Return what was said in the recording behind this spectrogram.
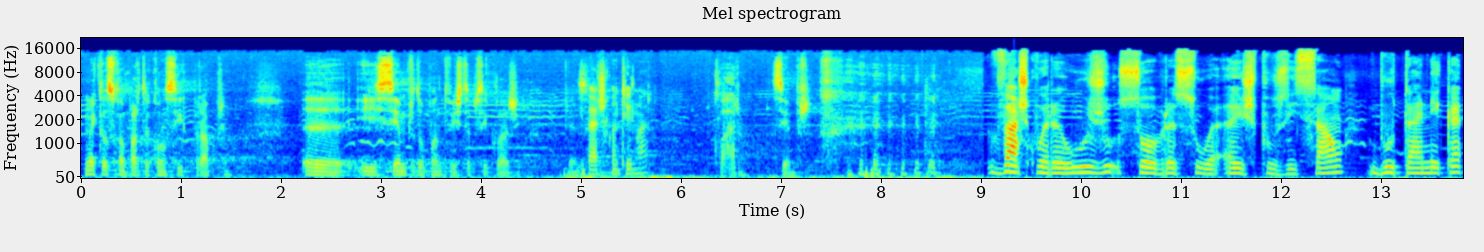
como é que ele se comporta consigo próprio uh, e sempre do ponto de vista psicológico. Penso. Vais continuar? Claro, sempre. Vasco Araújo sobre a sua exposição botânica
